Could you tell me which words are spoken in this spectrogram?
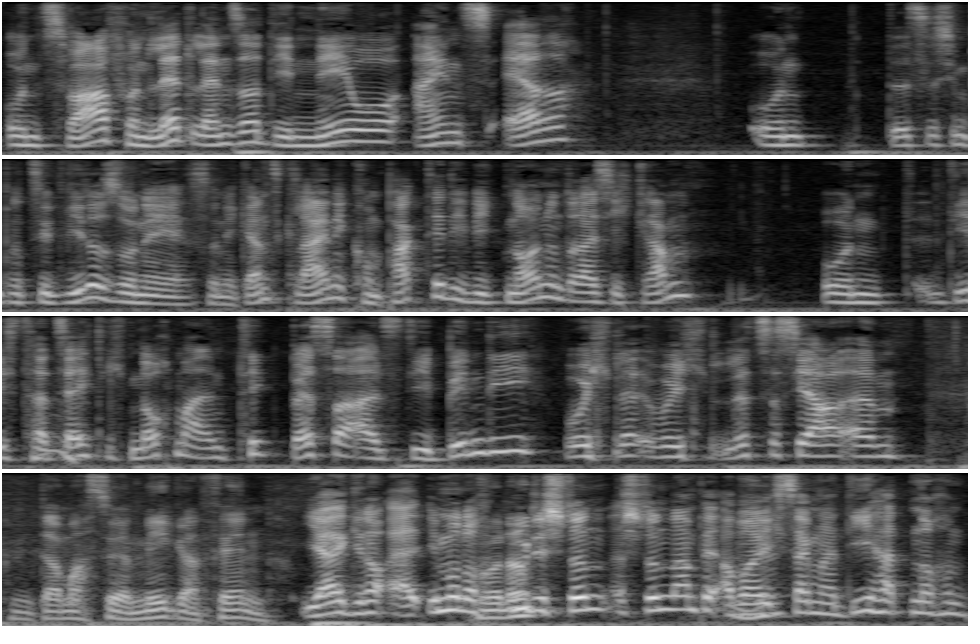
und zwar von LED Lenser, die Neo 1R. Und das ist im Prinzip wieder so eine, so eine ganz kleine, kompakte, die wiegt 39 Gramm. Und die ist tatsächlich noch mal einen Tick besser als die Bindi, wo ich, wo ich letztes Jahr ähm, Da machst du ja mega Fan. ja, genau, äh, immer noch Oder? gute Stirn, Stirnlampe, aber ich sag mal, die hat noch ein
